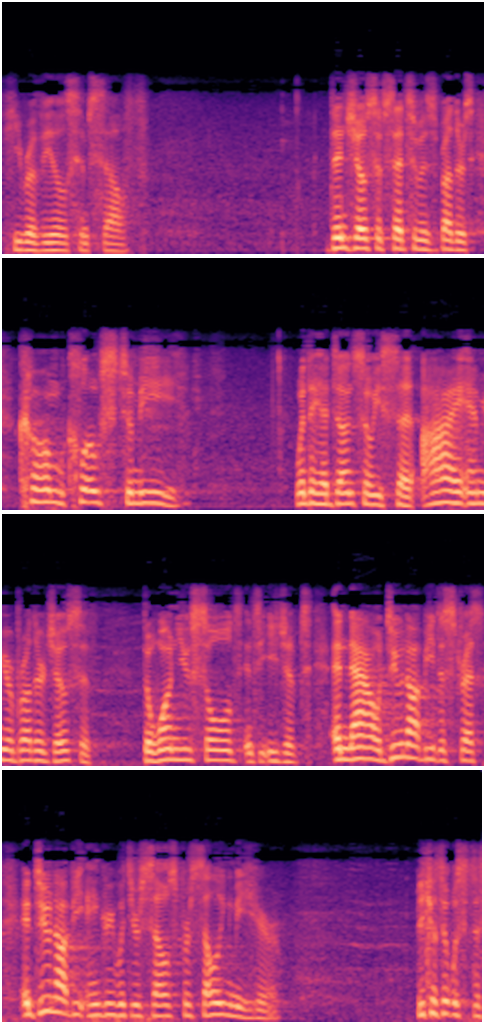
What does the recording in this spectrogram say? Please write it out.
he reveals himself. Then Joseph said to his brothers, Come close to me. When they had done so, he said, I am your brother Joseph, the one you sold into Egypt. And now do not be distressed and do not be angry with yourselves for selling me here because it was to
